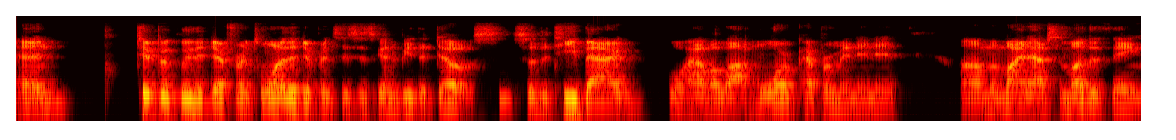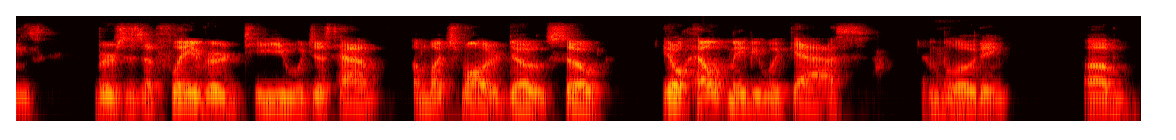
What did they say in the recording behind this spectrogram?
And typically, the difference, one of the differences, is going to be the dose. So the tea bag will have a lot more peppermint in it. Um, it might have some other things versus a flavored tea would just have a much smaller dose. So it'll help maybe with gas and Mhm. bloating. Um,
